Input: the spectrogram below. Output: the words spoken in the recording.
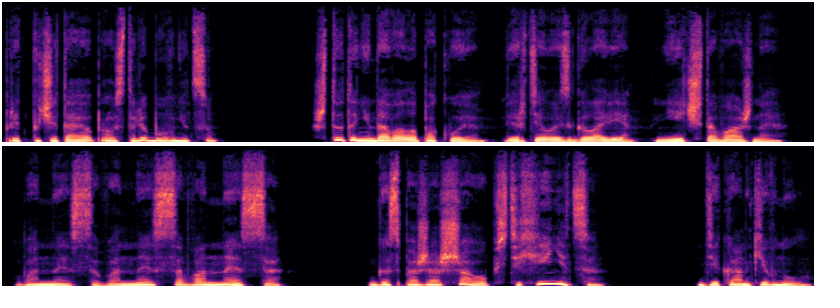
Предпочитаю просто любовницу. Что-то не давало покоя, вертелось в голове, нечто важное. Ванесса, Ванесса, Ванесса. Госпожа Шауп, стихийница? Декан кивнул.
